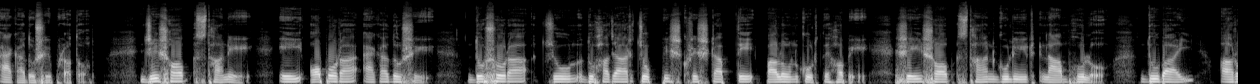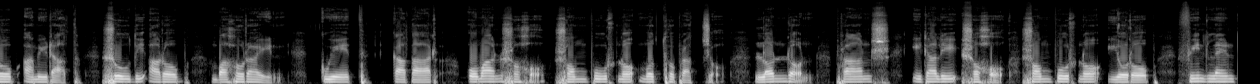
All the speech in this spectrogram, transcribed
একাদশী ব্রত। যেসব স্থানে এই অপরা একাদশী দোসরা জুন দু হাজার চব্বিশ খ্রিস্টাব্দে পালন করতে হবে, সেই সব স্থানগুলির নাম হল দুবাই, আরব আমিরাত, Saudi Arab, Bahrain, Kuwait, Qatar Oman সহ সম্পূর্ণ মধ্যপ্রাচ্য, লন্ডন, ফ্রান্স, ইটালি সহ সম্পূর্ণ ইউরোপ, ফিনল্যান্ড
